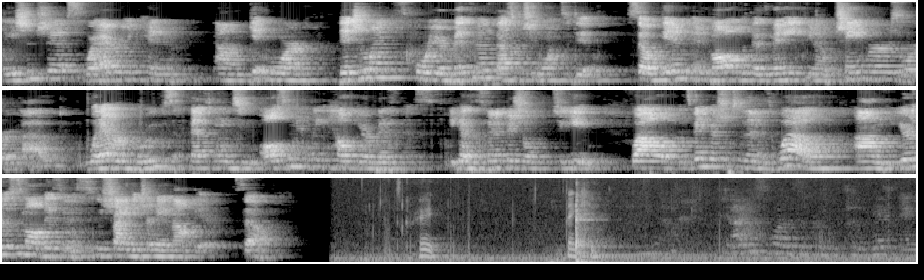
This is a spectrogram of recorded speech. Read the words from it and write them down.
relationships, wherever you can um, get more vigilance for your business, that's what you want to do. So get involved with as many, you know, chambers or uh, whatever groups that's going to ultimately help your business because it's beneficial to you. While it's beneficial to them as well, um, you're the small business who's trying to get your name out there. So. That's great. Thank you. I just wanted to com- commit and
